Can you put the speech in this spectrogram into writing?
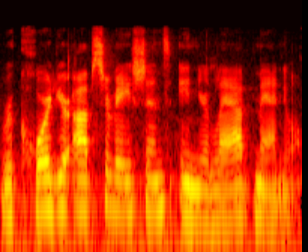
Record your observations in your lab manual.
